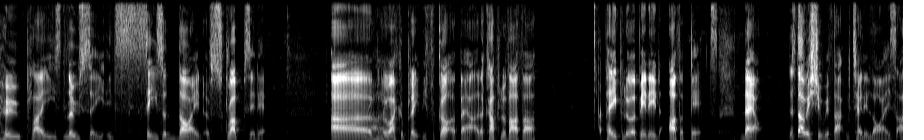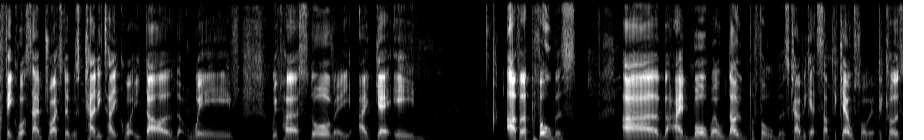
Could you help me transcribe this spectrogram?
who plays Lucy in season nine of Scrubs in it. um, who I completely forgot about, and a couple of other people who have been in other bits. Now, there's no issue with that with telling lies. I think what Sam tried to do was can he take what he done with with her story and get in other performers um, and more well-known performers? Can we get something else from it? Because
